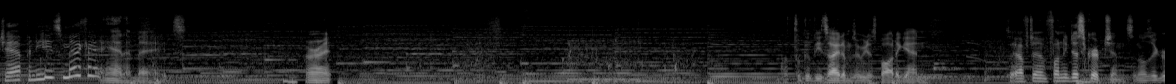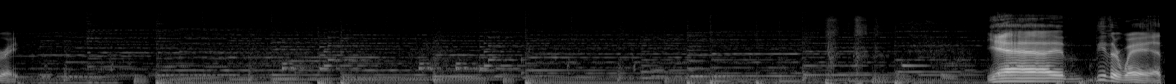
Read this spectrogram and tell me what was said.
Japanese mecha animes. Alright. Let's look at these items that we just bought again. They often have funny descriptions, and those are great. Yeah, either way, that,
